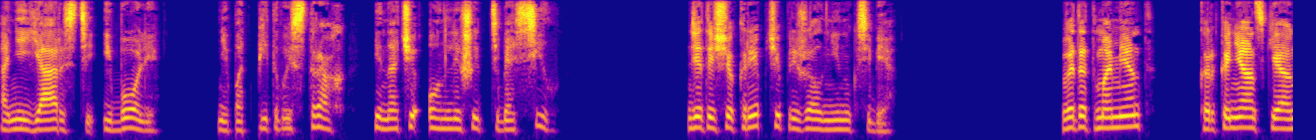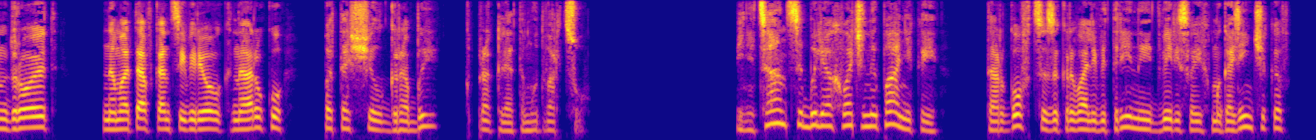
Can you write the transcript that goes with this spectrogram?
а не ярости и боли. Не подпитывай страх, иначе он лишит тебя сил. Дед еще крепче прижал Нину к себе. В этот момент карканианский андроид, намотав концы веревок на руку, потащил гробы к проклятому дворцу. Венецианцы были охвачены паникой, торговцы закрывали витрины и двери своих магазинчиков,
